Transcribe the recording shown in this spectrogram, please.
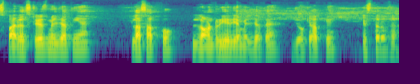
स्पायरल स्टेयर्स मिल जाती हैं प्लस आपको लॉन्ड्री एरिया मिल जाता है, जो कि आपके इस तरफ़ है।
